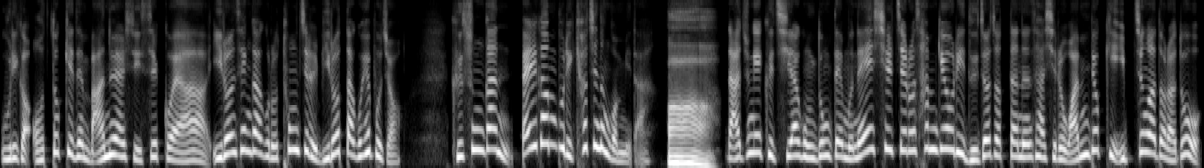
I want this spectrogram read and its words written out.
우리가 어떻게든 만회할 수 있을 거야 이런 생각으로 통지를 미뤘다고 해보죠. 그 순간 빨간불이 켜지는 겁니다. 아, 나중에 그 지하 공동 때문에 실제로 3개월이 늦어졌다는 사실을 완벽히 입증하더라도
